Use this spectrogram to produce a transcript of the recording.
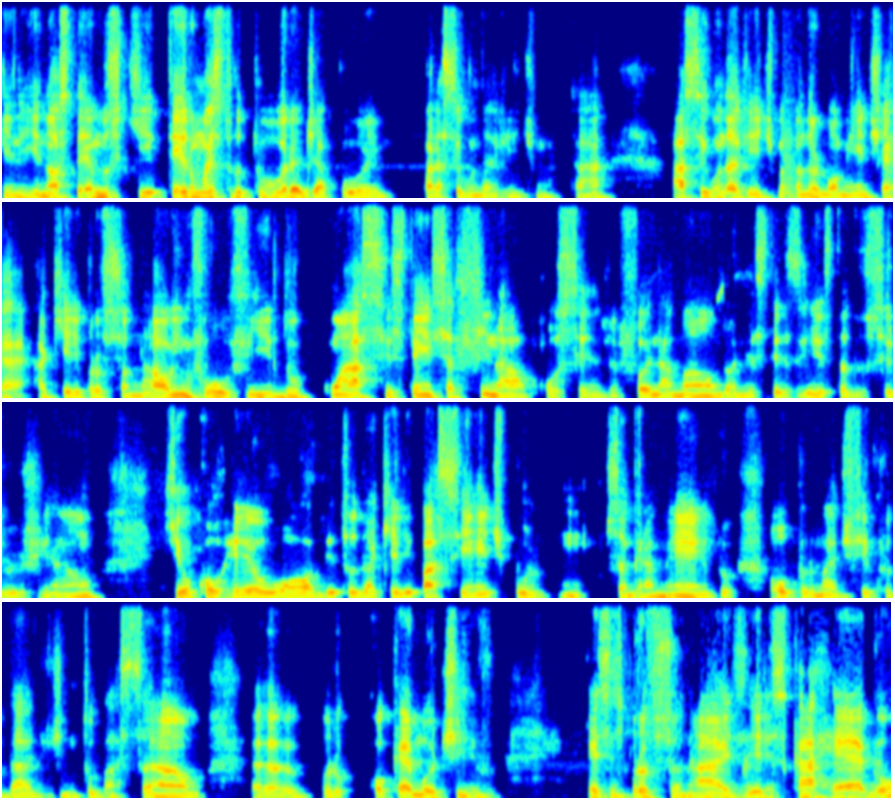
E, e nós temos que ter uma estrutura de apoio para a segunda vítima, tá? A segunda vítima, normalmente, é aquele profissional envolvido com a assistência final, ou seja, foi na mão do anestesista, do cirurgião, que ocorreu o óbito daquele paciente por um sangramento ou por uma dificuldade de intubação, por qualquer motivo. Esses profissionais, eles carregam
